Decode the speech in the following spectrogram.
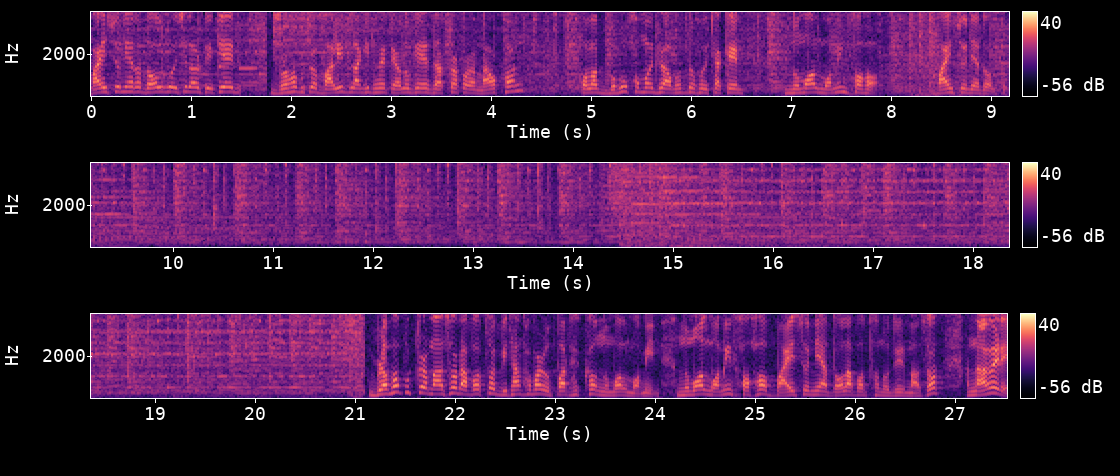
বাইছজনীয়া এটা দল গৈছিল আৰু তেতিয়াই ব্ৰহ্মপুত্ৰৰ বালিত লাগি ধৰে তেওঁলোকে যাত্ৰা কৰা নাওখন। ফলত বহু সময় ধৰি আবদ্ধ হৈ থাকে নুমল মমিনসহ বাইছজনীয়া দলটো। ব্ৰহ্মপুত্ৰৰ মাজত আবদ্ধ বিধানসভাৰ উপাধ্যক্ষ নুমল মমিন। নুমল মমিনসহ বাইছজনীয়া দল আবদ্ধ নদীৰ মাজত নাৱেৰে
